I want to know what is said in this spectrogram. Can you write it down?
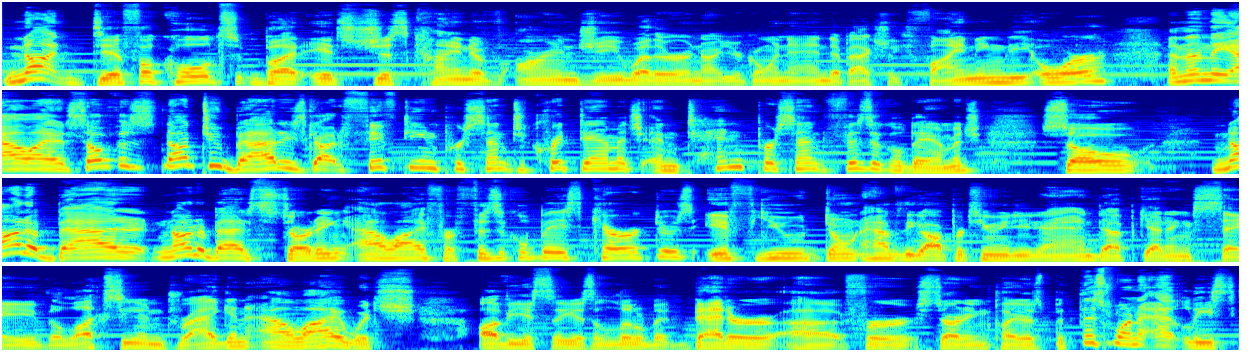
not difficult, but it's just kind of RNG whether or not you're going to end up actually finding the ore. And then the ally itself is not too bad. He's got 15% to crit damage and 10% physical damage. So not a bad not a bad starting ally for physical based characters if you don't have the opportunity to end up getting say the Luxion Dragon ally which obviously is a little bit better uh, for starting players but this one at least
